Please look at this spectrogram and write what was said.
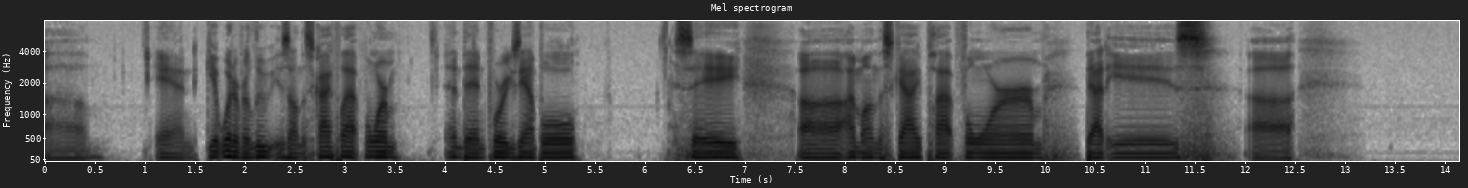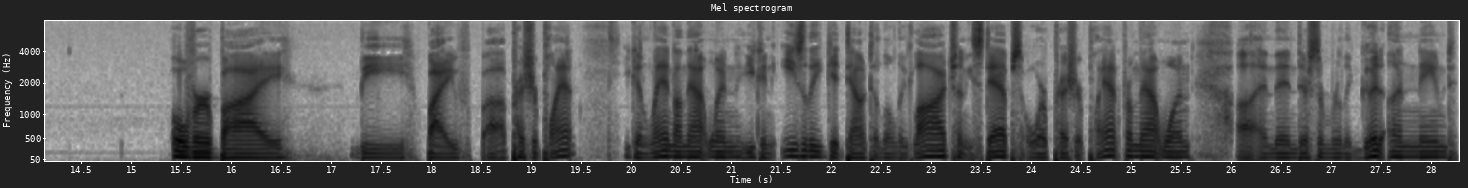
Um, and get whatever loot is on the sky platform. And then, for example, say uh, I'm on the sky platform that is uh, over by the by uh, pressure plant. You can land on that one. You can easily get down to Lonely Lodge, Sunny Steps, or Pressure Plant from that one. Uh, and then there's some really good unnamed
